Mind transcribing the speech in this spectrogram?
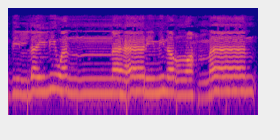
بالليل والنهار من الرحمن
